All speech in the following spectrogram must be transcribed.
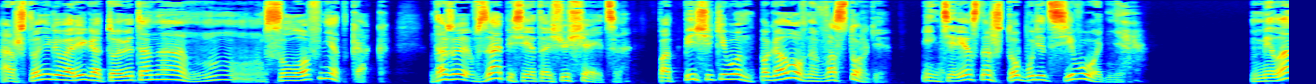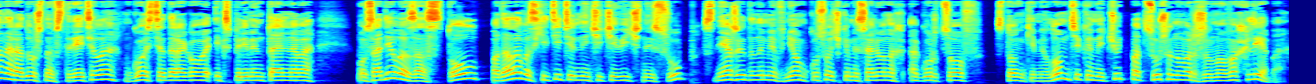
А что ни говори, готовит она... М -м, слов нет как. Даже в записи это ощущается. Подписчики вон поголовно в восторге. Интересно, что будет сегодня. Милана радушно встретила гостя дорогого экспериментального, усадила за стол, подала восхитительный чечевичный суп с неожиданными в нем кусочками соленых огурцов, с тонкими ломтиками чуть подсушенного ржаного хлеба.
